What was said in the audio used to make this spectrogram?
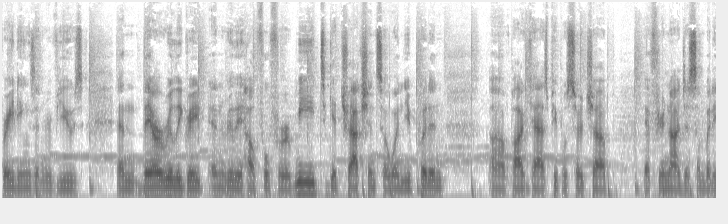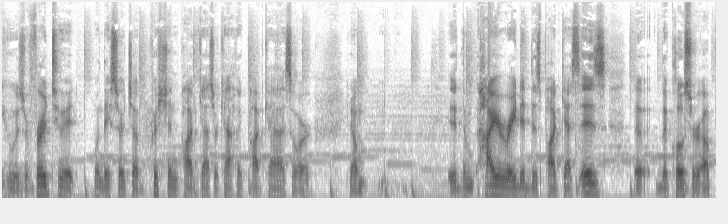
ratings and reviews, and they are really great and really helpful for me to get traction. So when you put in uh, podcast, people search up. If you're not just somebody who is referred to it, when they search up Christian podcast or Catholic podcast, or you know, it, the higher rated this podcast is, the the closer up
